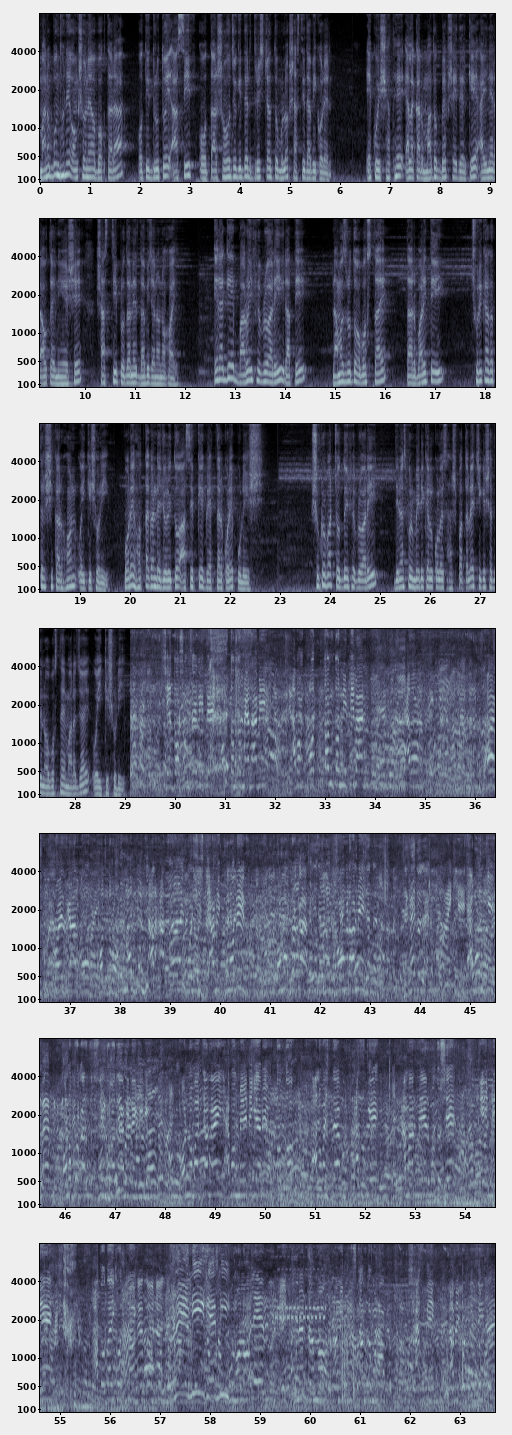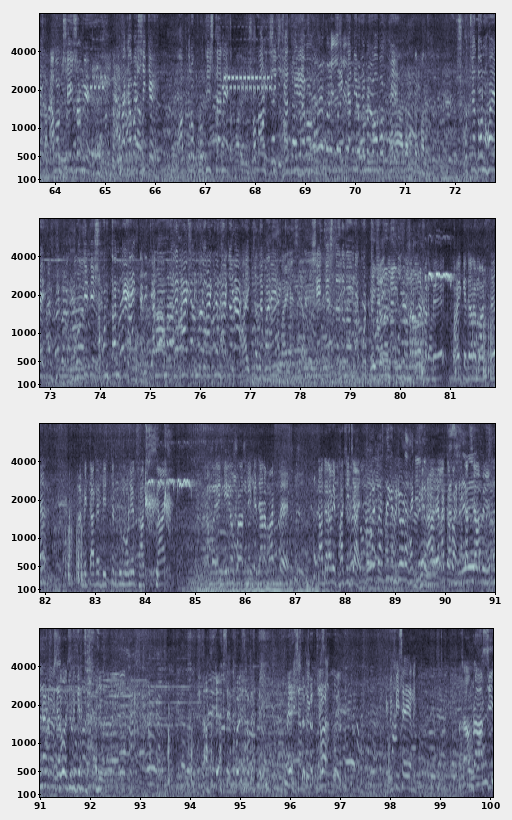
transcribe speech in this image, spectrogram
মানববন্ধনে অংশ নেওয়া বক্তারা অতি দ্রুতই আসিফ ও তার সহযোগীদের দৃষ্টান্তমূলক শাস্তি দাবি করেন। একই সাথে এলাকার মাদক ব্যবসায়ীদেরকে আইনের আওতায় নিয়ে এসে শাস্তি প্রদানের দাবি জানানো হয়। এর আগে বারোই ফেব্রুয়ারি রাতে নামাজরত অবস্থায় তার বাড়িতেই ছুরিকাঘাতের শিকার হন ওই কিশোরী। পরে হত্যাকাণ্ডে জড়িত আসিফকে গ্রেপ্তার করে পুলিশ। শুক্রবার চোদ্দই ফেব্রুয়ারি দিনাজপুর মেডিকেল কলেজ হাসপাতালে চিকিৎসাধীন অবস্থায় মারা যায় ওই কিশোরী। সে দশম শ্রেণীতে অত্যন্ত মেধাবী এবং অত্যন্ত নীতিবান এবং রোজগার ও ভদ্র। তার আচরণিক বৈশিষ্ট্যে আমি কোনোদিন এমনকি কোনো প্রকার উচ্ছৃঙ্খলতা আমি দেখিনি। ধন্যবাদ জানাই এবং মেয়েটিকে আমি অত্যন্ত ভালোবাসতাম। আজকে আমার মেয়ের মতো সে এই মেয়ে আততাই করতে খুন হলো। এই খুনের জন্য আমি দৃষ্টান্তমূলক শাস্তি দাবি করতেছি এবং সেই সঙ্গে এলাকাবাসীকে অত্র প্রতিষ্ঠানে সকল শিক্ষার্থী এবং শিক্ষার্থীর অভিভাবককে সচেতন হয়ে প্রতিটি সন্তানকে যেন আমরা মানুষের মতো মানুষ হিসেবে তুলতে পারি। সেই চেষ্টা যেন আমরা করতে পারি। ভাইকে যারা মারছে আমি তাদের দৃষ্টান্তমূলক শাস্তি চাই। আমার এই নিরপরাধ মেয়েকে যারা মারছে তাদের আমি ফাঁসি চাই। আর এলাকাবাসীর কাছে আমি সহযোগিতা চাই। একটু পিছিয়ে এনে আমরা আসি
